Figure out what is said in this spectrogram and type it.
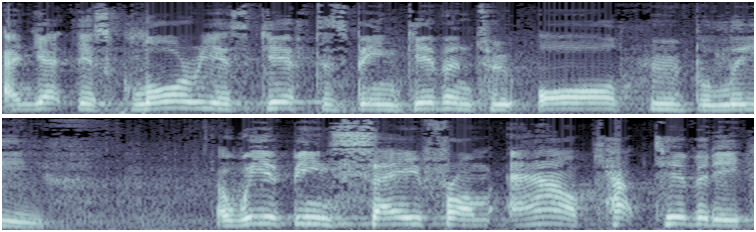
and yet this glorious gift has been given to all who believe. Uh, we have been saved from our captivity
